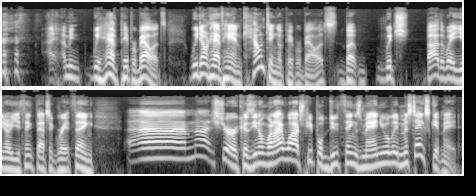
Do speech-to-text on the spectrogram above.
I, I mean, we have paper ballots. We don't have hand counting of paper ballots, but which, by the way, you know, you think that's a great thing. Uh, I'm not sure because you know when I watch people do things manually, mistakes get made.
